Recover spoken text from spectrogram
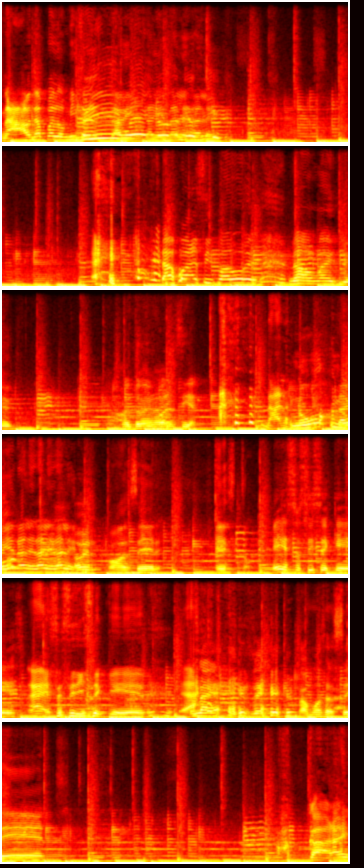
Nah, una palomita. Sí, está bien, está dale, sentí dale. así. Está fácil, Paul. No manches. No tuve caray. infancia. Nada. No, Está no. bien, dale, dale, dale. A ver. Vamos a hacer esto. Eso sí sé que es. Ah, ese sí dice que es. Una S. Vamos a hacer. Caray.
